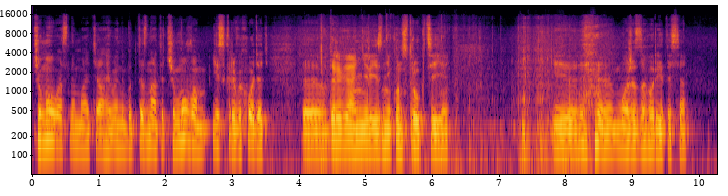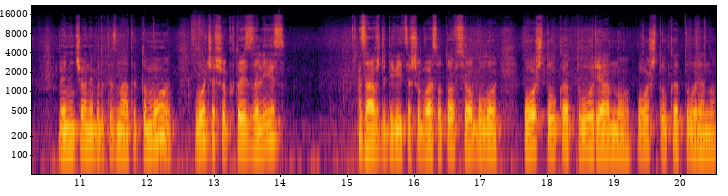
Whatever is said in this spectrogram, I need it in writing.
Чому у вас немає тяги? Ви не будете знати, чому вам іскри виходять е, в дерев'яні різні конструкції і може загорітися. Ви нічого не будете знати. Тому лучше, щоб хтось заліз. Завжди дивіться, щоб у вас ото все було поштукатуряно. Поштукатуряно.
